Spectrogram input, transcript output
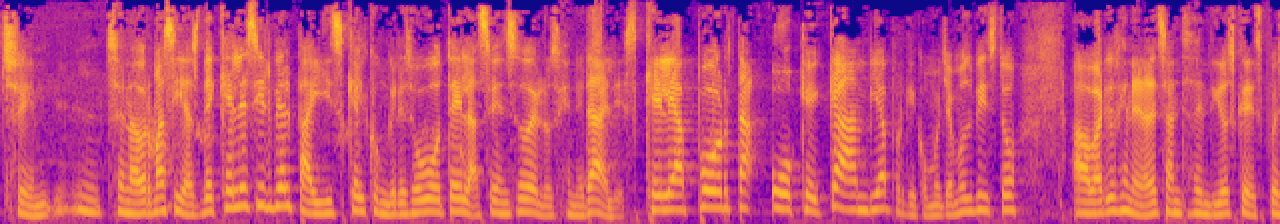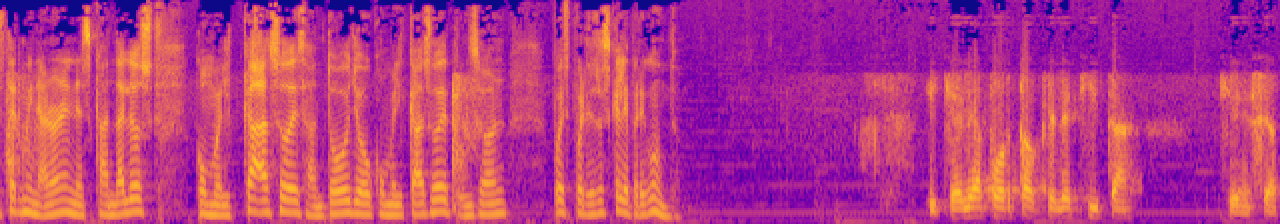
Sí, senador Macías, ¿de qué le sirve al país que el Congreso vote el ascenso de los generales? ¿Qué le aporta o qué cambia? Porque como ya hemos visto a varios generales ascendidos que después terminaron en escándalos como el caso de Santoyo o como el caso de Pinzón, pues por eso es que le pregunto. ¿Y qué le aporta o qué le quita que, sea,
